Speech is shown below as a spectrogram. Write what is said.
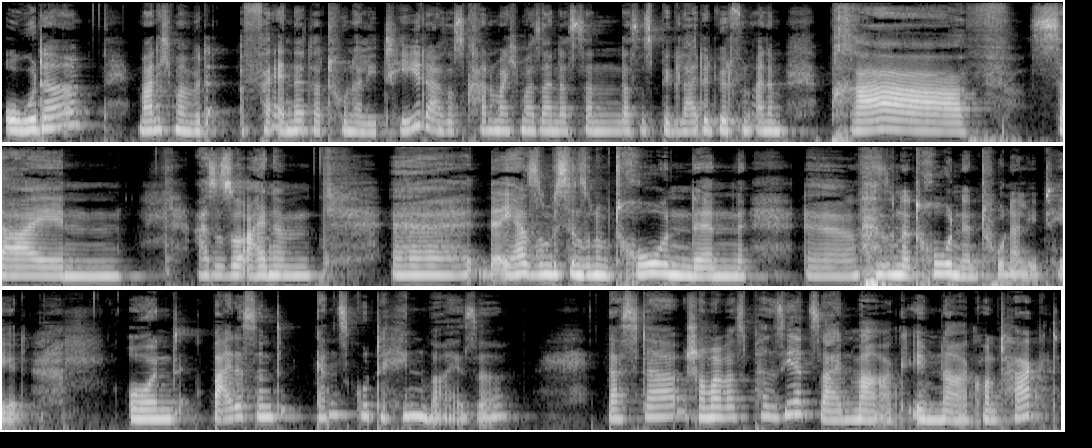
Oder manchmal mit veränderter Tonalität, also es kann manchmal sein, dass dann, dass es begleitet wird von einem brav sein, also so einem, äh, eher so ein bisschen so einem drohenden, äh, so einer drohenden Tonalität. Und beides sind ganz gute Hinweise, dass da schon mal was passiert sein mag im Nahkontakt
